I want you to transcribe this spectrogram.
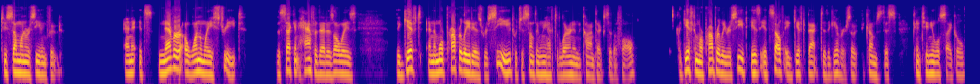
to someone receiving food. And it's never a one way street. The second half of that is always the gift, and the more properly it is received, which is something we have to learn in the context of the fall, a gift more properly received is itself a gift back to the giver. So it becomes this continual cycle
